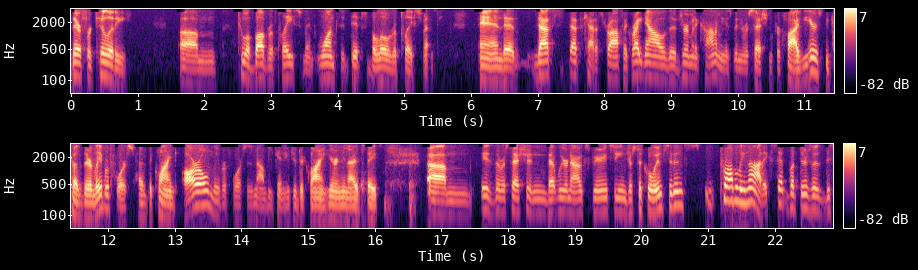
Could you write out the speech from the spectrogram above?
their fertility um, to above replacement once it dips below replacement, and uh, that's that's catastrophic. Right now, the German economy has been in recession for five years because their labor force has declined. Our own labor force is now beginning to decline here in the United States. Um, is the recession that we are now experiencing just a coincidence? Probably not. Except, but there's a this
